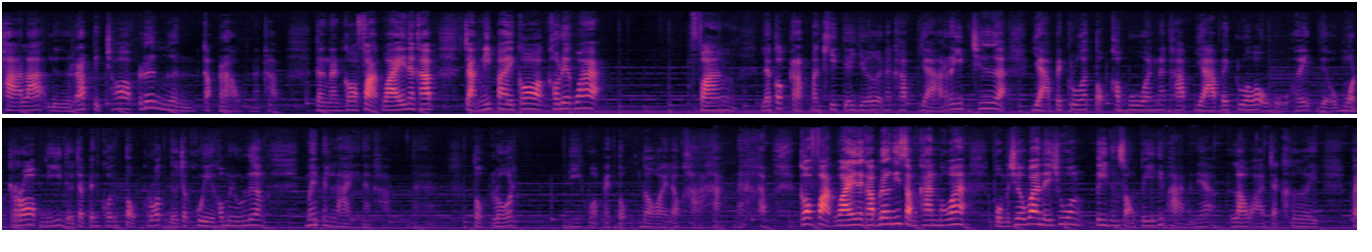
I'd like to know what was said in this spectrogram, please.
ภาระหรือรับผิดชอบเรื่องเงินกับเรานะครับ ดังนั้นก็ฝากไว้นะครับ จากนี้ไปก็เขาเรียกว่า ฟังแล้วก็กลับมาคิดเยอะๆนะครับ อย่ารีบเชื่อ อย่าไปกลัวตกขบวนนะครับ อย่าไปกลัวว่าโอ้โหเฮ้ยเดี๋ยวหมดรอบนี้เดี๋ยวจะเป็นคนตกรถ เดี๋ยวจะคุยเขาไม่รู้เรื่องไม่เป็นไรนะครับนะฮะตกรถ ดีกว่าไปตกดอยแล้วขาหักนะครับ ก็ฝากไว้นะครับเรื่องนี้สำคัญเพราะว่าผมเชื่อว่าในช่วงปีถึง 2 ปีที่ผ่านมาเนี้ยเราอาจจะเคยไป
